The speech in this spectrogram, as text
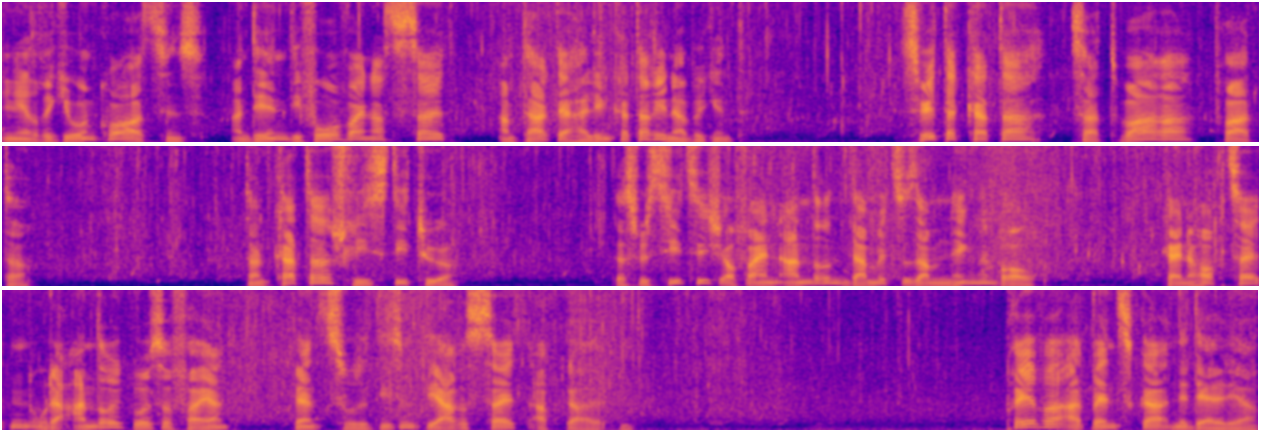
in den Regionen Kroatiens, an denen die Vorweihnachtszeit am Tag der heiligen Katharina beginnt. Sveta Kata Zatvara Vrata. St. Kata schließt die Tür. Das bezieht sich auf einen anderen damit zusammenhängenden Brauch. Keine Hochzeiten oder andere größere Feiern werden zu diesem Jahreszeit abgehalten. Preva Adventska Nedelja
